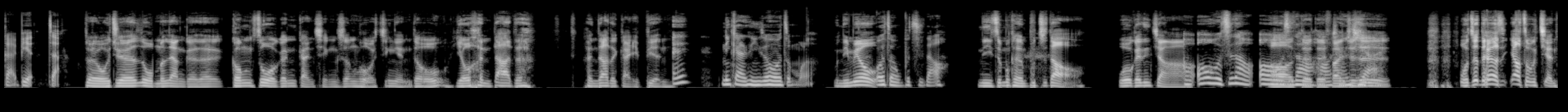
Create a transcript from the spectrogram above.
改变，这样。对，我觉得我们两个的工作跟感情生活今年都有很大的、很大的改变。哎、欸，你感情生活怎么了？你没有？我怎么不知道？你怎么可能不知道？我有跟你讲啊。哦哦，我知道。哦，我知道。对对，反正就是，我真的要要怎么剪？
